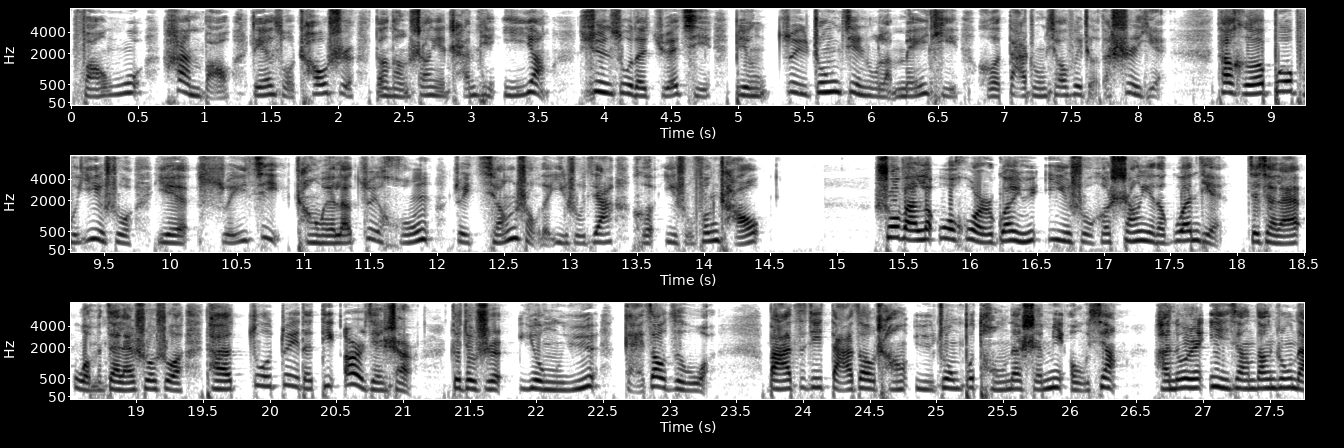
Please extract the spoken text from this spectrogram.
房屋、汉堡、连锁超市等等商业产品一样，迅速的崛起，并最终进入了媒体和大众消费者的视野。他和波普艺术也随即成为了最红、最抢手的艺术家和艺术风潮。说完了沃霍尔关于艺术和商业的观点，接下来我们再来说说他做对的第二件事儿，这就是勇于改造自我，把自己打造成与众不同的神秘偶像。很多人印象当中的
